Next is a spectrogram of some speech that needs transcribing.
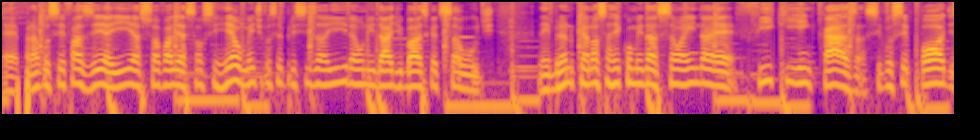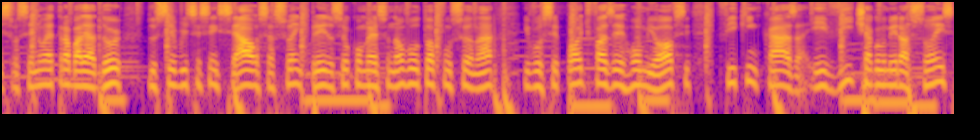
é, para você fazer aí a sua avaliação se realmente você precisa ir à unidade básica de saúde. Lembrando que a nossa recomendação ainda é fique em casa, se você pode, se você não é trabalhador do serviço essencial, se a sua empresa o seu comércio não voltou a funcionar e você pode fazer home office, fique em casa. Evite aglomerações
